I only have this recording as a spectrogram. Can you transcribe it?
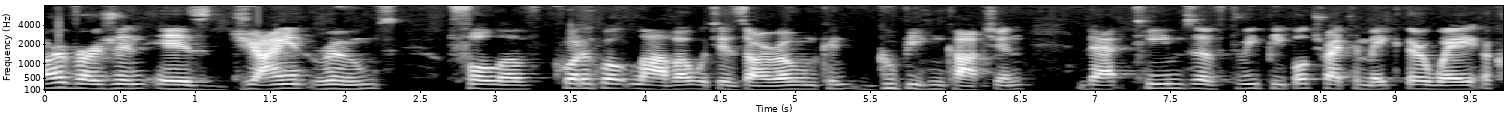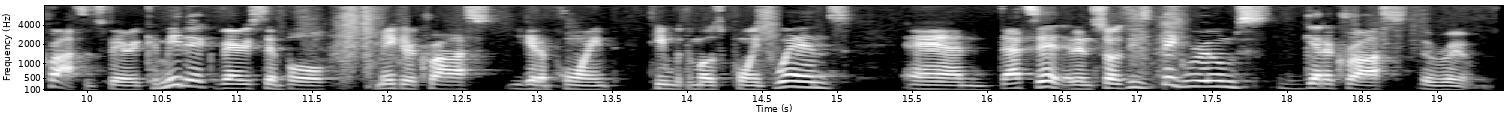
our version is giant rooms full of quote unquote lava, which is our own con- goopy concoction that teams of three people try to make their way across. It's very comedic, very simple. Make it across, you get a point. Team with the most points wins, and that's it. And so these big rooms get across the rooms.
